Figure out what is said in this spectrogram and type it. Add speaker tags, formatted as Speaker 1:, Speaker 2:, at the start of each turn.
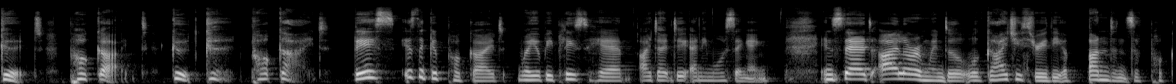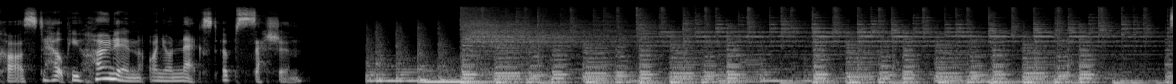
Speaker 1: good pod guide. Good, good pod guide. This is the Good Pod Guide, where you'll be pleased to hear I don't do any more singing. Instead, I, Lauren Windle, will guide you through the abundance of podcasts to help you hone in on your next obsession.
